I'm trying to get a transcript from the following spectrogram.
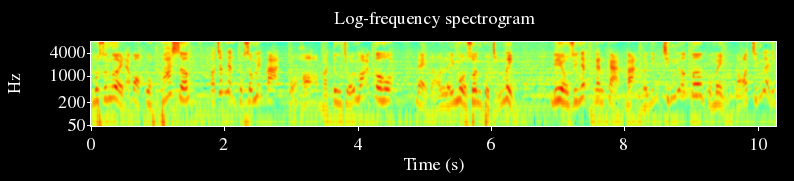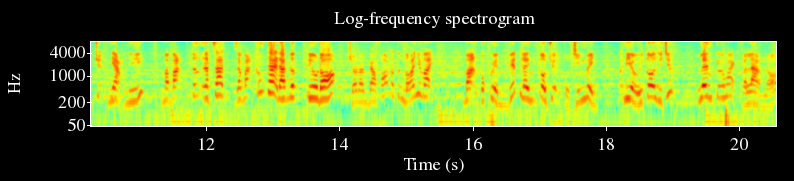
Một số người đã bỏ cuộc quá sớm họ chấp nhận cuộc sống hiện tại của họ và từ chối mọi cơ hội để đón lấy mùa xuân của chính mình. Điều duy nhất ngăn cản bạn với những chính ước mơ của mình đó chính là những chuyện nhảm nhí mà bạn tự đặt ra rằng bạn không thể đạt được điều đó. Jordan Belfort đã từng nói như vậy. Bạn có quyền viết lên những câu chuyện của chính mình. Bạn hiểu ý tôi gì chứ? Lên kế hoạch và làm nó,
